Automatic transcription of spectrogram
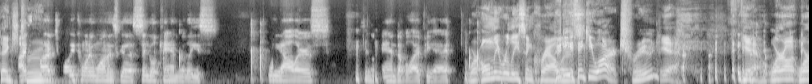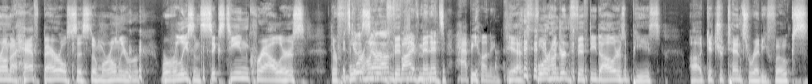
Thanks, I True. thought 2021 is a single can release, twenty dollars, single can double IPA. We're only releasing crowlers. Who do you think you are, Troon? Yeah, yeah. We're on we're on a half barrel system. We're only re- we're releasing sixteen crowlers. They're It's four gonna sell hundred out in fifty five minutes. Happy hunting. Yeah, it's four hundred and fifty dollars a piece. Uh, get your tents ready, folks.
